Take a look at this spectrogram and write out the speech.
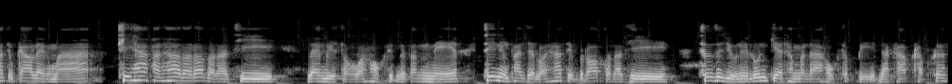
159 แรงม้าที่ 5,500 รอบต่อนาทีแรงบิด 260 นิวตันเมตร ที่ 1,750 รอบต่อนาที ซึ่งจะอยู่ในรุ่นเกียร์ธรรมดา 6 สปีดนะครับ ขับเคลื่อน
